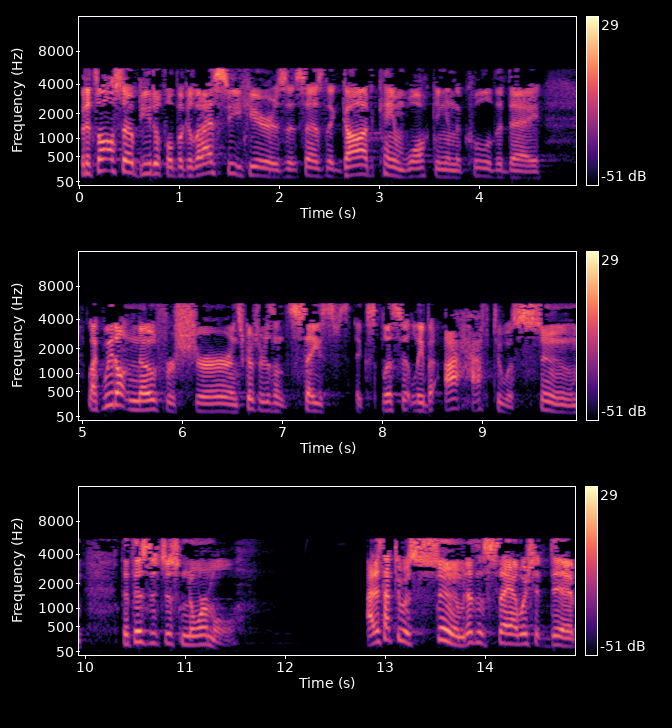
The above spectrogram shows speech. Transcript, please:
But it's also beautiful because what I see here is it says that God came walking in the cool of the day. Like we don't know for sure, and Scripture doesn't say explicitly, but I have to assume that this is just normal. I just have to assume, it doesn't say I wish it did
